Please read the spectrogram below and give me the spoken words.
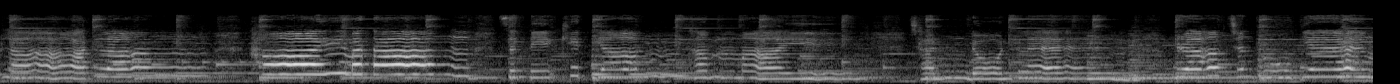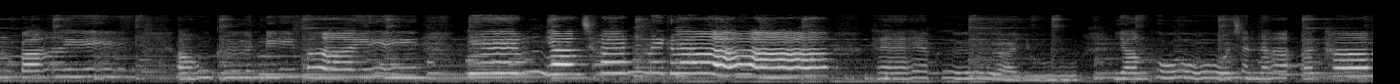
พลาดลังถอยมาตั้งสติคิดย้ำทำไม ฉันโดนแกล้ง รักฉันถูกแย่งไป เอาคืนดีไหมยิ่งอย่างฉันไม่กล้าแพ้เพื่ออยู่ อย่างผู้ชนะธรรม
